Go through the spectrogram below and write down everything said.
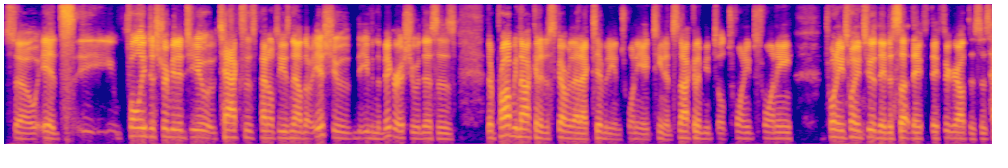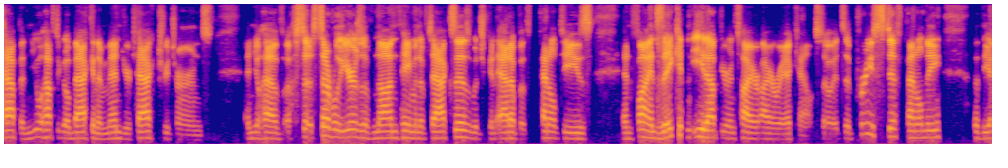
so it's eh, fully distributed to you, taxes, penalties. Now the issue, even the bigger issue with this is they're probably not going to discover that activity in 2018. It's not going to be until 2020, 2022 they decide they, they figure out this has happened. You'll have to go back and amend your tax returns and you'll have several years of non-payment of taxes, which can add up with penalties and fines. They can eat up your entire IRA account. So it's a pretty stiff penalty that the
